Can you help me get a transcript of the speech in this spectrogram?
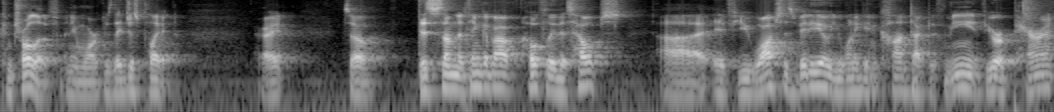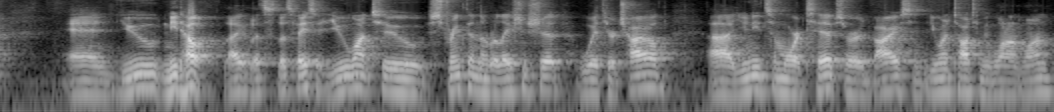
control of anymore because they just played, right? So this is something to think about. Hopefully this helps. Uh, if you watch this video, you want to get in contact with me. If you're a parent and you need help, like let's let's face it, you want to strengthen the relationship with your child. Uh, you need some more tips or advice, and you want to talk to me one on one.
